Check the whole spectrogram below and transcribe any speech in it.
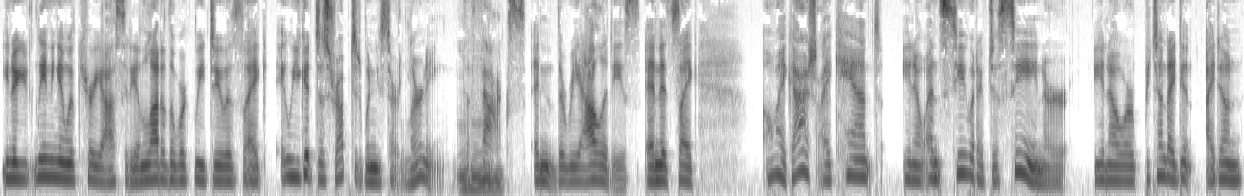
you know, you're leaning in with curiosity. And a lot of the work we do is like, you get disrupted when you start learning the mm-hmm. facts and the realities. And it's like, oh my gosh, I can't, you know, unsee what I've just seen or, you know, or pretend I didn't, I don't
